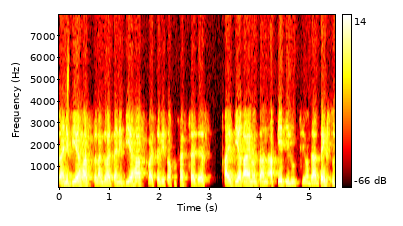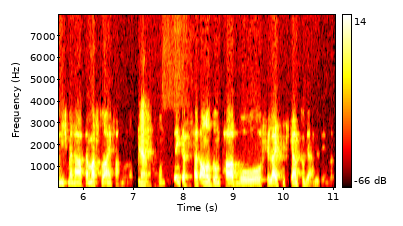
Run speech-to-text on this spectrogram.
deine Bier hast, solange du halt deine Bier hast, weißt du, wie es auf dem Festzelt ist, drei Bier rein und dann ab geht die Luzi. Und da denkst du nicht mehr nach, da machst du einfach nur noch. Ja. Und ich denke, das ist halt auch noch so ein Part, wo vielleicht nicht ganz so gern gesehen wird.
